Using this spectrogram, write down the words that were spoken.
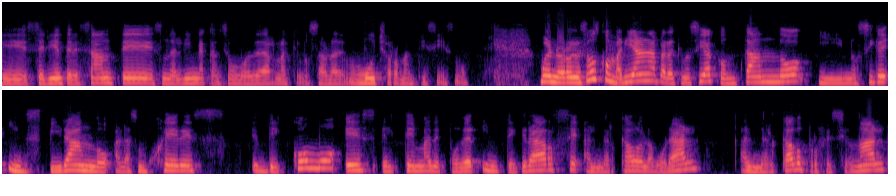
Eh, sería interesante, es una linda canción moderna que nos habla de mucho romanticismo. Bueno, regresamos con Mariana para que nos siga contando y nos siga inspirando a las mujeres de cómo es el tema de poder integrarse al mercado laboral, al mercado profesional,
